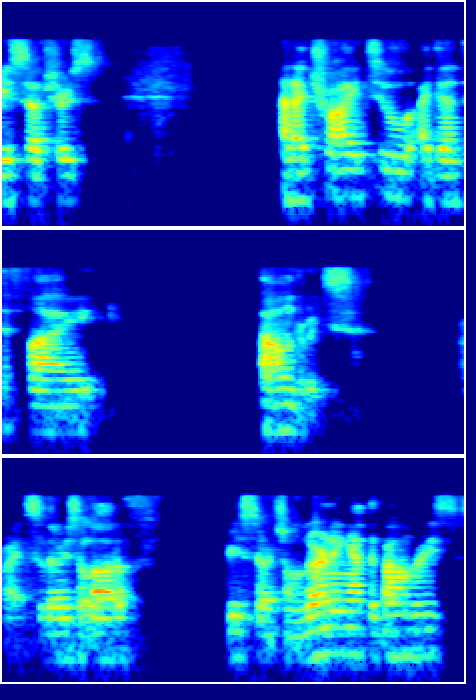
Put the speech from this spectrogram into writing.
researchers. And I try to identify boundaries, right? So there's a lot of research on learning at the boundaries.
